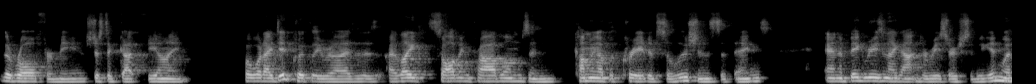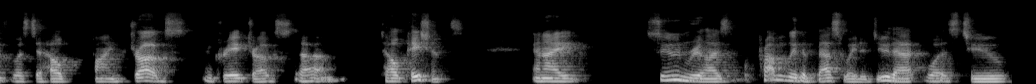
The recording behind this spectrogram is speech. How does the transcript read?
the role for me. It was just a gut feeling. But what I did quickly realize is I liked solving problems and coming up with creative solutions to things. And a big reason I got into research to begin with was to help find drugs and create drugs um, to help patients. And I soon realized probably the best way to do that was to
